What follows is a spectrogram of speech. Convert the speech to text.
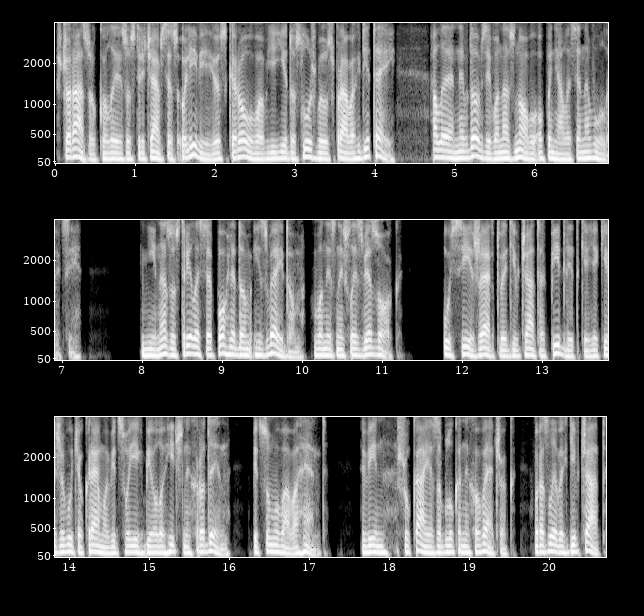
Щоразу, коли зустрічався з Олівією, скеровував її до служби у справах дітей, але невдовзі вона знову опинялася на вулиці. Ніна зустрілася поглядом із Вейдом, вони знайшли зв'язок. Усі жертви дівчата підлітки, які живуть окремо від своїх біологічних родин, підсумував агент. Він шукає заблуканих овечок, вразливих дівчат,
